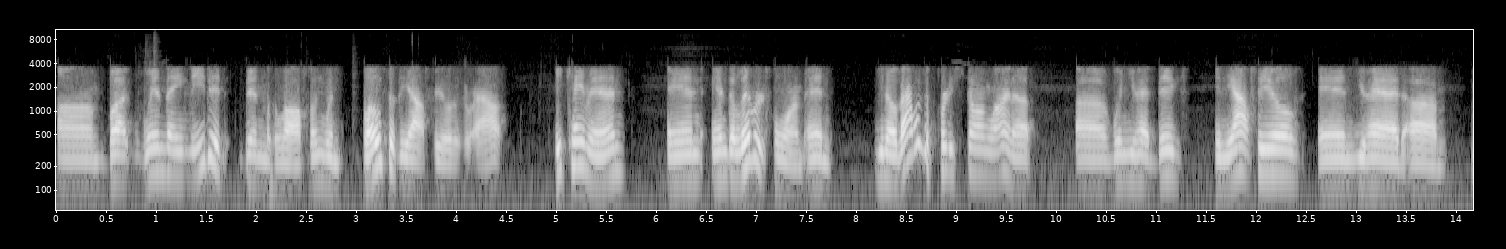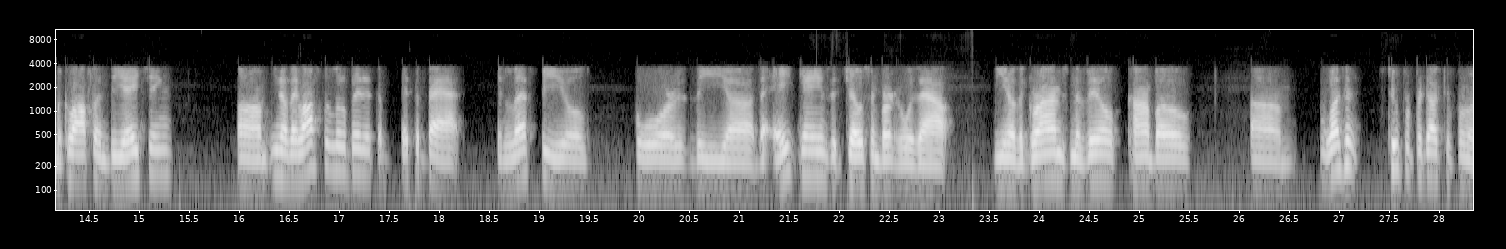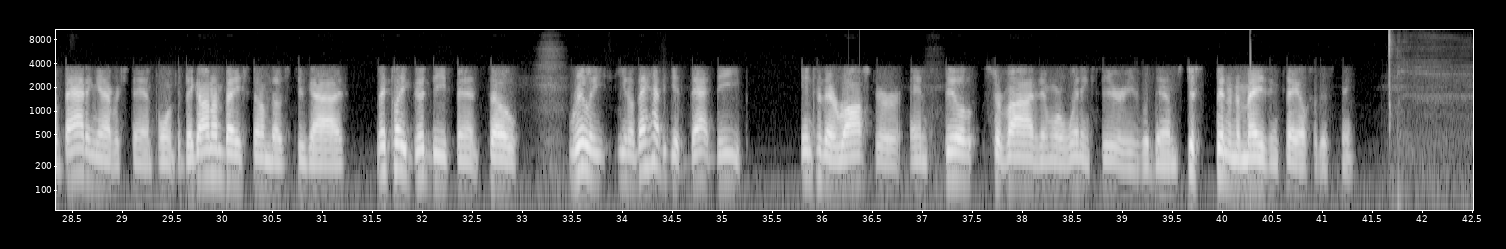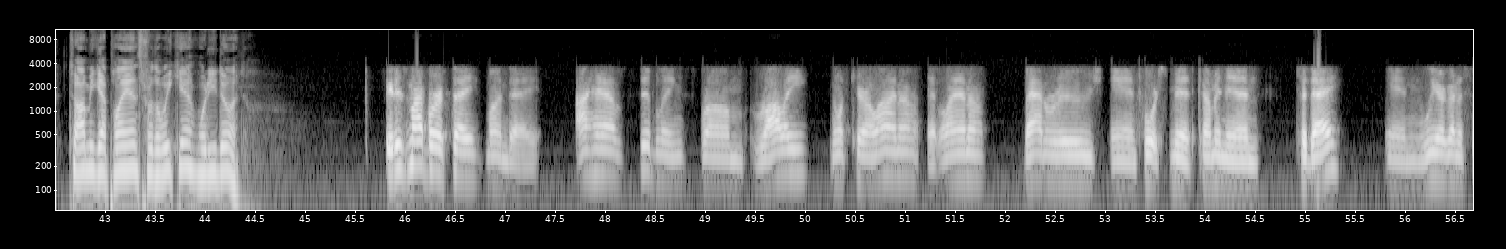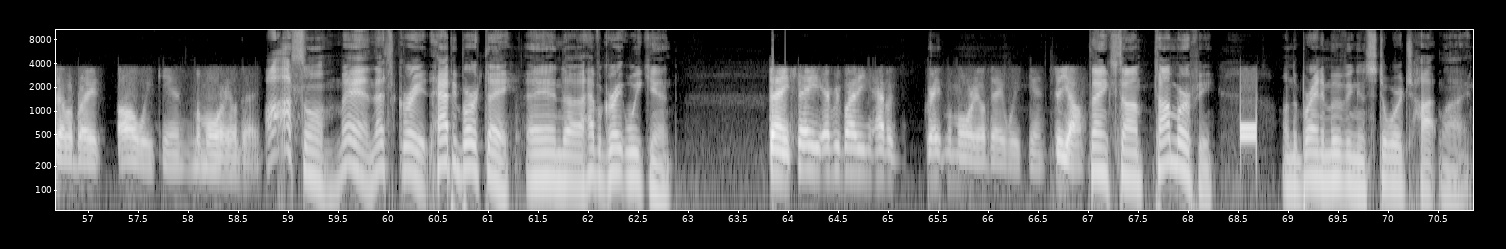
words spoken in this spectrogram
Um, but when they needed Ben McLaughlin, when both of the outfielders were out, he came in and and delivered for him. And you know that was a pretty strong lineup uh, when you had Diggs in the outfield and you had um, McLaughlin DHing. Um, you know they lost a little bit at the at the bat in left field for the uh, the eight games that Josenberger was out. You know the Grimes Neville combo um, wasn't super productive from a batting average standpoint, but they got on base some those two guys. They played good defense, so really, you know, they had to get that deep into their roster and still survived and were winning series with them. It's just been an amazing tale for this team. Tom, you got plans for the weekend? What are you doing? It is my birthday Monday. I have siblings from Raleigh, North Carolina, Atlanta, Baton Rouge, and Fort Smith coming in today and we are going to celebrate all weekend Memorial Day. Awesome, man! That's great. Happy birthday, and uh, have a great weekend. Thanks. Hey, everybody, have a great Memorial Day weekend. See y'all. Thanks, Tom. Tom Murphy on the Brandon Moving and Storage Hotline.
